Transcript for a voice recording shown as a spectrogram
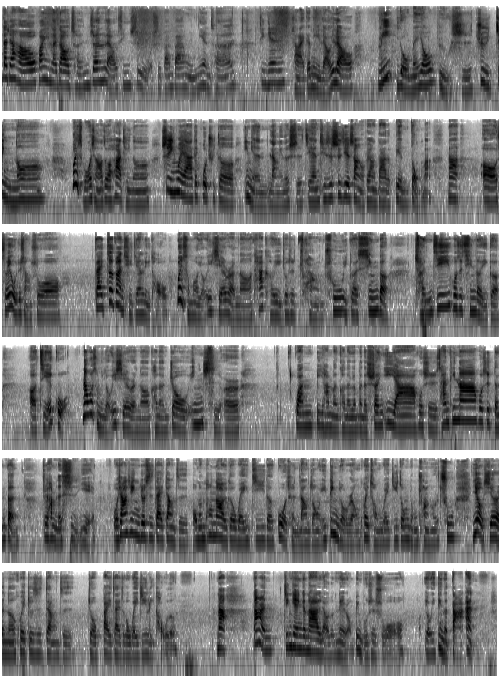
大家好，欢迎来到陈真聊心事，我是班班吴念晨。今天想来跟你聊一聊，你有没有与时俱进呢？为什么会想到这个话题呢？是因为啊，在过去的一年两年的时间，其实世界上有非常大的变动嘛。那呃，所以我就想说，在这段期间里头，为什么有一些人呢，他可以就是闯出一个新的成绩，或是新的一个。呃，结果那为什么有一些人呢，可能就因此而关闭他们可能原本的生意啊，或是餐厅啊，或是等等，就是他们的事业。我相信就是在这样子，我们碰到一个危机的过程当中，一定有人会从危机中勇闯而出，也有些人呢会就是这样子就败在这个危机里头了。那当然，今天跟大家聊的内容，并不是说有一定的答案。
